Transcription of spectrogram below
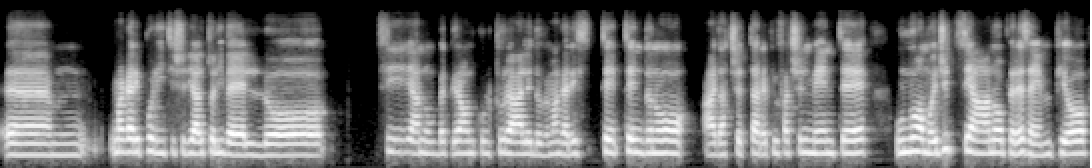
ehm, magari politici di alto livello, si hanno un background culturale dove magari te- tendono ad accettare più facilmente un uomo egiziano, per esempio,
